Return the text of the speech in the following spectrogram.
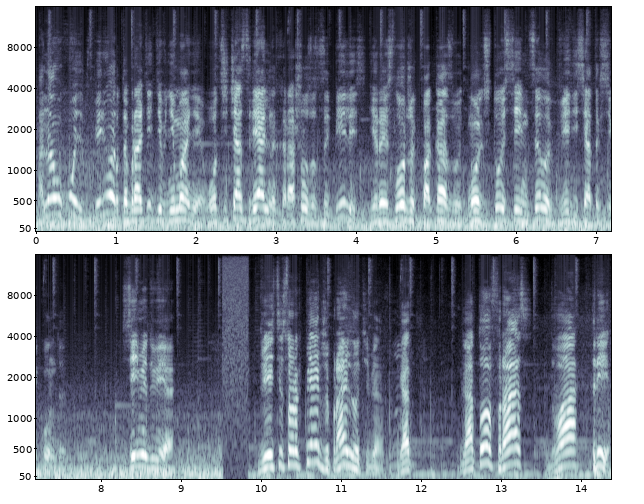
она уходит вперед. Вот обратите внимание, вот сейчас реально хорошо зацепились, и Race Logic показывает 0,107,2 секунды. 7,2. 245 же, правильно у тебя? Го готов? Раз, два, три.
